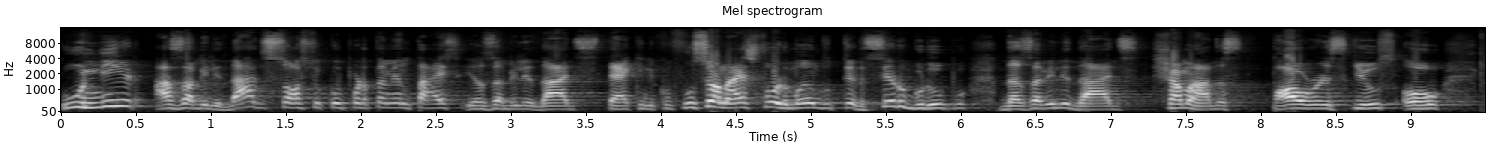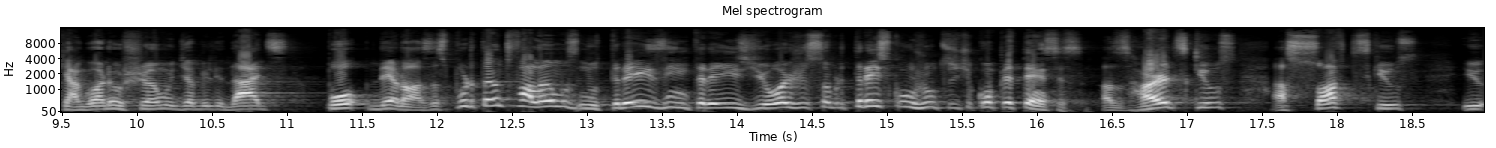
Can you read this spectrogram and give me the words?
unir as habilidades sociocomportamentais e as habilidades técnico-funcionais, formando o terceiro grupo das habilidades chamadas Power Skills, ou que agora eu chamo de habilidades poderosas. Portanto, falamos no 3 em 3 de hoje sobre três conjuntos de competências: as hard skills, as soft skills e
